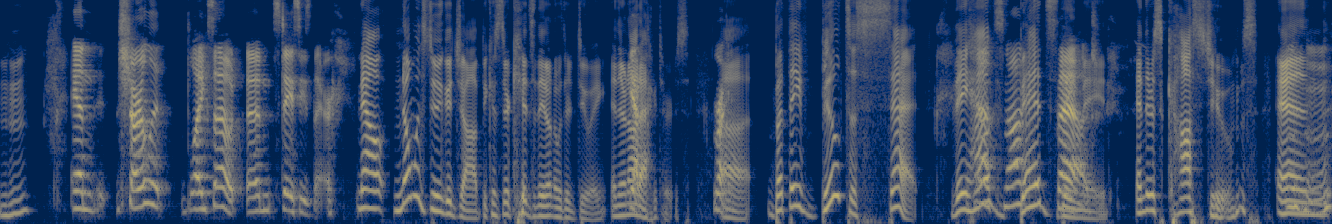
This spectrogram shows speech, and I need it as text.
hmm And Charlotte blanks out, and Stacy's there. Now, no one's doing a good job because they're kids and they don't know what they're doing, and they're not Yeah. actors. Right. Uh, but they've built a set. They have beds bad. they made, and there's costumes and Mhm.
